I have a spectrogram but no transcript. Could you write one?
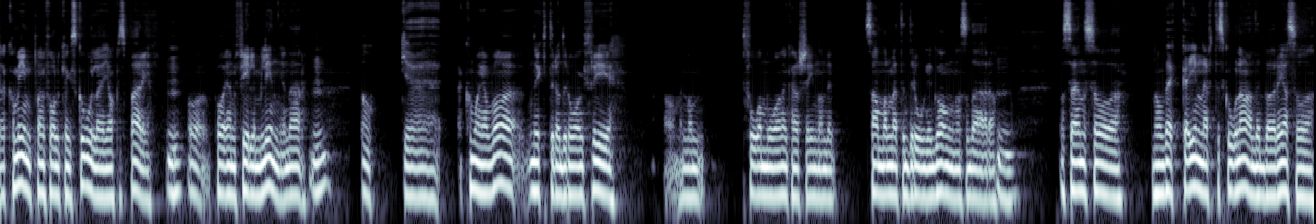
Jag kom in på en folkhögskola i Jakobsberg. Och på en filmlinje där. Mm. Eh, jag kommer ihåg, jag var nykter och drogfri ja, men någon, två månader kanske innan det, samband med att det drog igång och sådär. Och, Mm. och sen så, någon vecka in efter skolan hade börjat så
